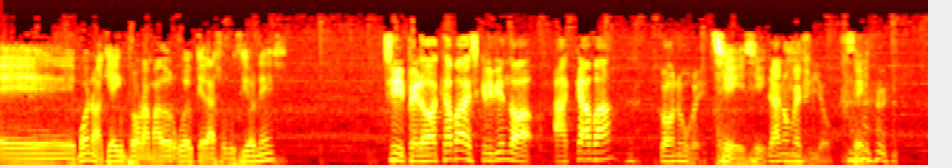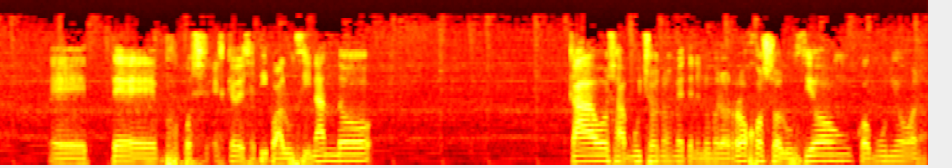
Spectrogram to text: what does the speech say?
Eh, bueno, aquí hay un programador web que da soluciones. Sí, pero acaba escribiendo a- acaba con V. Sí, sí. Ya no me fío. Sí. Eh, te- pues es que de ese tipo, alucinando. Caos, a muchos nos meten en números rojos, solución, comunio, bueno,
